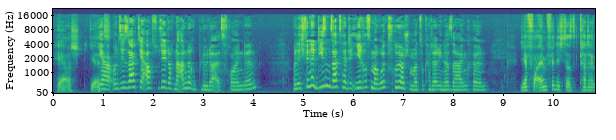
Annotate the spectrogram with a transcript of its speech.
herrscht jetzt. Ja, und sie sagt ja auch, such dir doch eine andere Blöde als Freundin. Und ich finde, diesen Satz hätte Iris mal ruhig früher schon mal zu Katharina sagen können. Ja, vor allem finde ich, dass Katar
